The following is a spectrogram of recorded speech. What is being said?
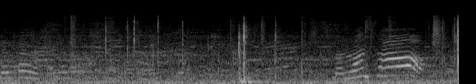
别动，别，乱走。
